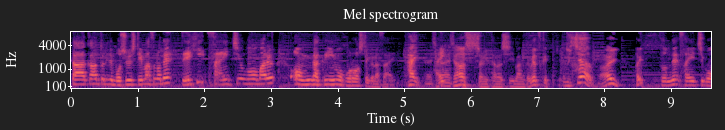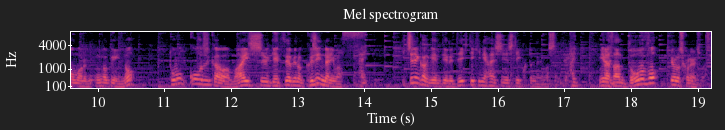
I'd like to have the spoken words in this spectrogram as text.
ターアカウントで募集していますのでぜひ3150音楽院をフォローしてくださいはいよろしくお願いします一緒に楽しい番組を作っていきましょうはい、うはいそんで3150音楽院の投稿時間は毎週月曜日の9時になります、はい。1年間限定で定期的に配信していくことになりましたので、はい。皆さんどうぞよろしくお願いします、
